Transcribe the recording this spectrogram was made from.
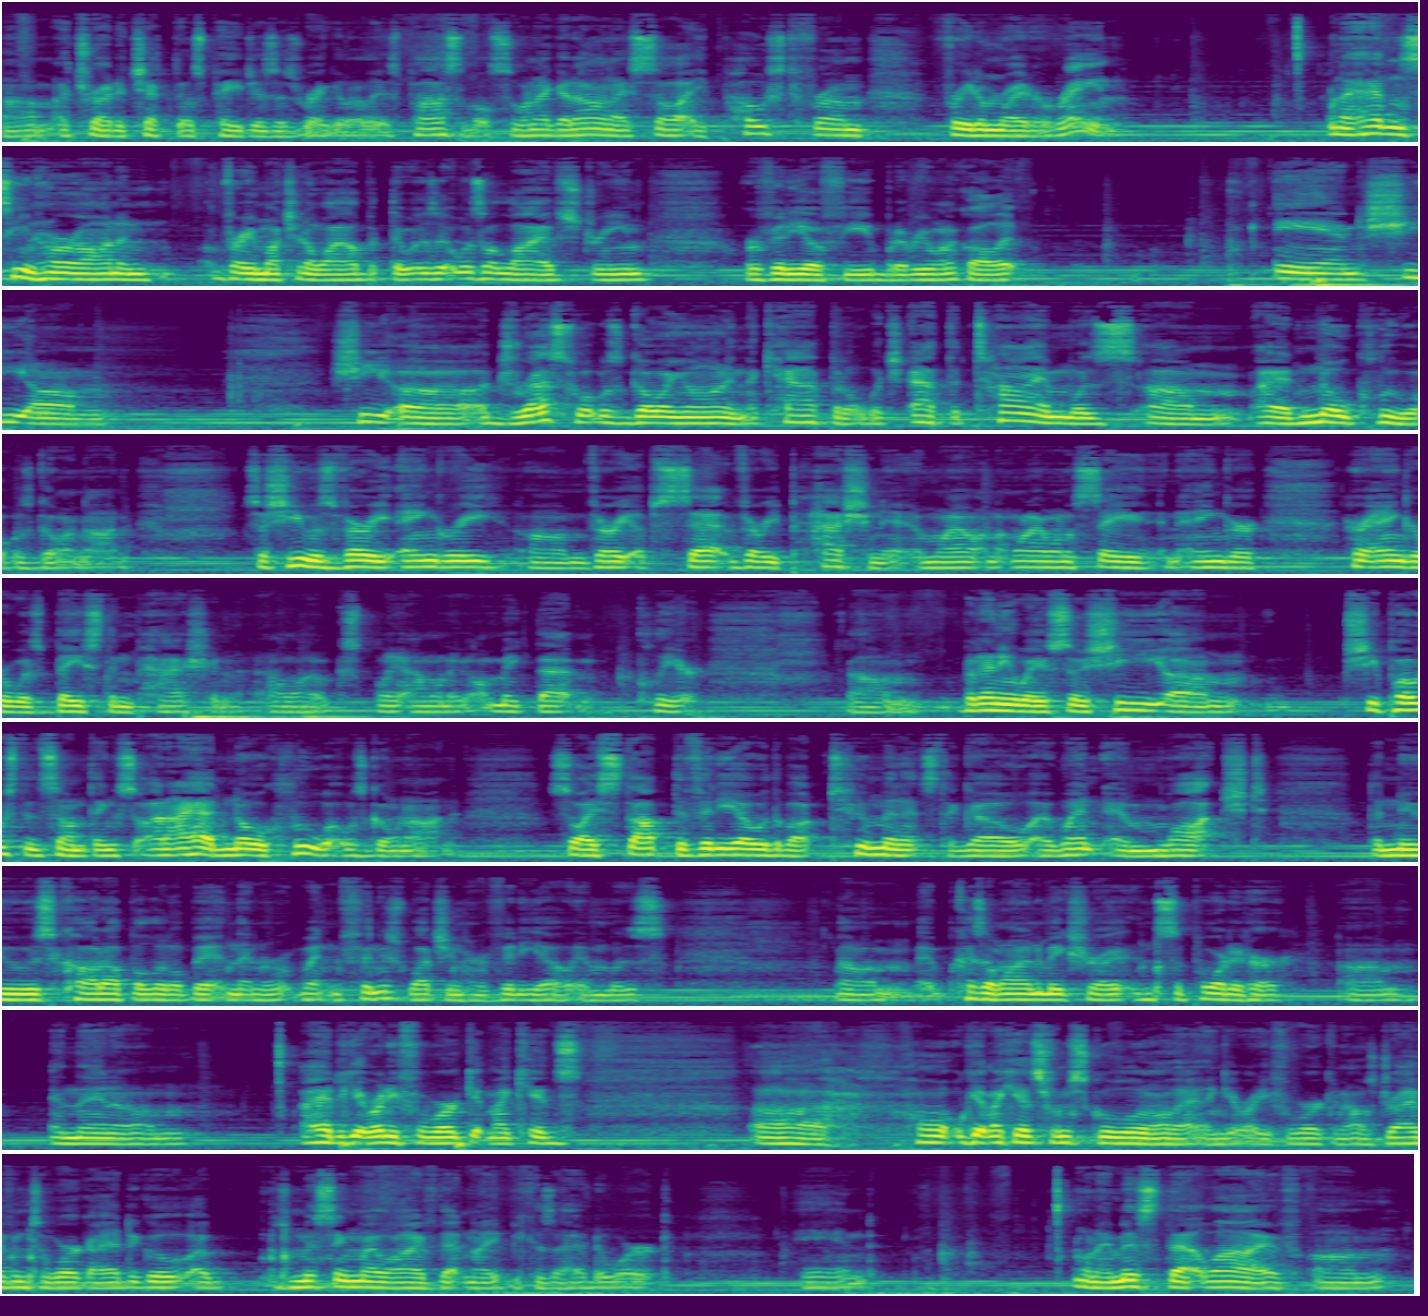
um, I try to check those pages as regularly as possible. So when I got on, I saw a post from Freedom Writer Rain, and I hadn't seen her on in very much in a while, but there was it was a live stream or video feed, whatever you want to call it, and she um she uh, addressed what was going on in the Capitol, which at the time was um, I had no clue what was going on. So she was very angry, um, very upset, very passionate. And when I, when I want to say in anger, her anger was based in passion. I want to explain. I want to make that clear. Um, but anyway, so she um, she posted something, so and I had no clue what was going on. So I stopped the video with about two minutes to go. I went and watched the news, caught up a little bit, and then went and finished watching her video and was because um, I wanted to make sure I supported her. Um, and then um, I had to get ready for work, get my kids, uh, home, get my kids from school and all that, and get ready for work. And I was driving to work. I had to go. I was missing my live that night because I had to work. And when I missed that live, um,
